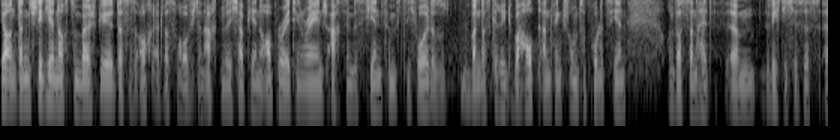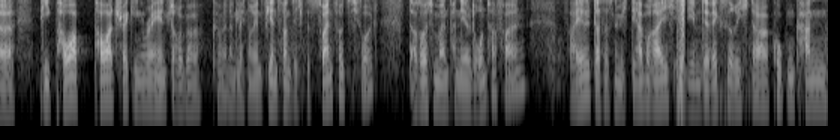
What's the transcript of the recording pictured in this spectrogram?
Ja, und dann steht hier noch zum Beispiel, das ist auch etwas, worauf ich dann achten will. Ich habe hier eine Operating Range 18 bis 54 Volt, also wann das Gerät überhaupt anfängt, Strom zu produzieren. Und was dann halt ähm, wichtig ist, ist äh, Peak Power, Power Tracking Range, darüber können wir dann gleich noch reden, 24 bis 42 Volt. Da sollte mein Panel drunter fallen, weil das ist nämlich der Bereich, in dem der Wechselrichter gucken kann,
